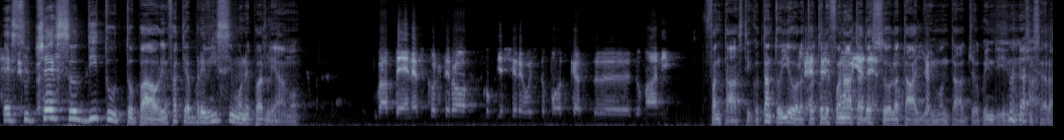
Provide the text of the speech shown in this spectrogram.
È successo di tutto Paolo, infatti a brevissimo ne parliamo. Va bene, ascolterò piacere questo podcast eh, domani. Fantastico, tanto io la tua Cioè, per telefonata adesso adesso. la taglio in montaggio, quindi non ci sarà.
